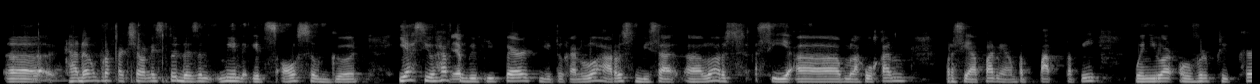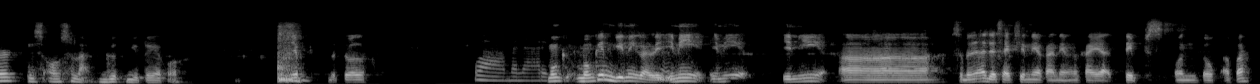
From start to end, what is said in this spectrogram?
Uh, kadang perfectionist itu doesn't mean it's also good. Yes, you have to Yep. be prepared gitu kan. Lo harus bisa, uh, lo harus si uh, melakukan persiapan yang tepat. Tapi when you are over prepared is also not good gitu ya kok. Yep, betul. wah menarik Mungkin, mungkin gini kali. Hmm. Ini ini ini eh, sebenarnya ada sectionnya kan yang kayak tips untuk apa?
